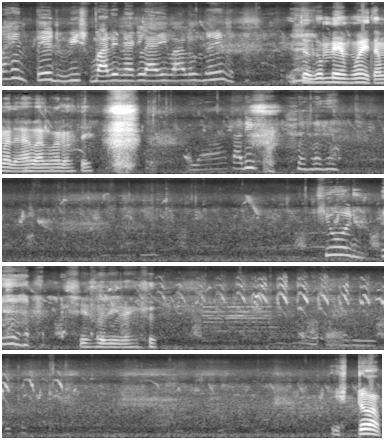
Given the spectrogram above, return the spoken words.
નહીં તે જ વીસ મારી નાખલે આવી વાળું નહીં ને. તો ગમે એમ હોય તમારે આ વાળવાનો છે. તારી. શિવડી શિવરી નહીં સ્ટોપ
